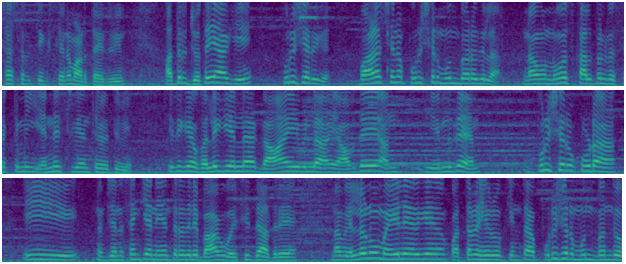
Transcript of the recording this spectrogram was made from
ಶಸ್ತ್ರಚಿಕಿತ್ಸೆಯನ್ನು ಮಾಡ್ತಾಯಿದ್ವಿ ಅದ್ರ ಜೊತೆಯಾಗಿ ಪುರುಷರಿಗೆ ಭಾಳಷ್ಟು ಜನ ಪುರುಷರು ಮುಂದೆ ಬರೋದಿಲ್ಲ. ನಾವು no scalpel vasectomy N S V ಅಂತ ಹೇಳ್ತೀವಿ. ಇದಕ್ಕೆ ಹೊಲಿಗೆ ಇಲ್ಲ ಗಾಯವಿಲ್ಲ. ಯಾವುದೇ ಅನ್, ಇಲ್ಲದೆ ಪುರುಷರು ಕೂಡ ಈ ಜನಸಂಖ್ಯಾ ನಿಯಂತ್ರಣದಲ್ಲಿ ಭಾಗವಹಿಸಿದ್ದಾದರೆ ನಾವೆಲ್ಲನೂ ಮಹಿಳೆಯರಿಗೆ ಒತ್ತಡ ಹೇರೋಕ್ಕಿಂತ ಪುರುಷರು ಮುಂದೆ ಬಂದು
